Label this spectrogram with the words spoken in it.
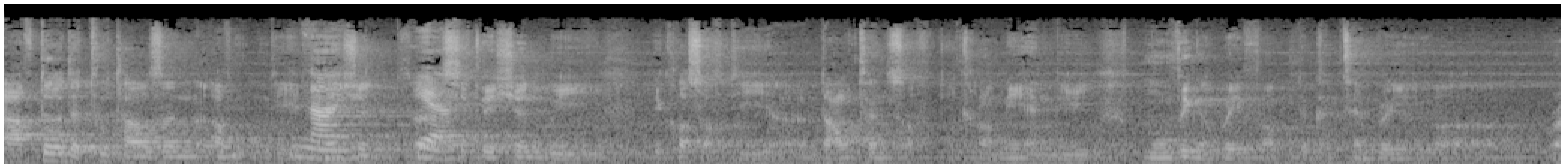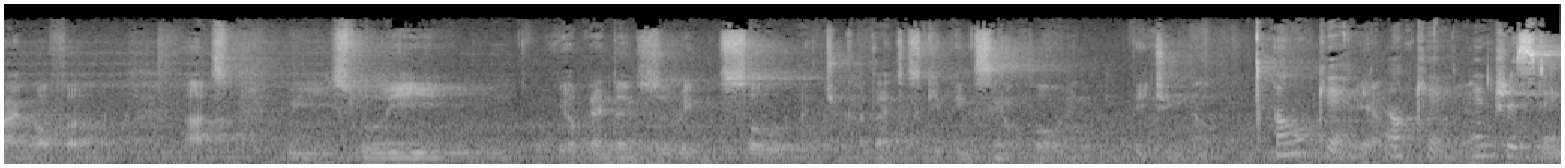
after the 2000 of the financial uh, yeah. situation, we because of the uh, downturns of the economy and the moving away from the contemporary uh, realm of uh, arts, we slowly we abandoned Zurich, Seoul, and Jakarta, and just keeping Singapore and Beijing now. Oh, okay. Yeah. Okay. Yeah. Interesting.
